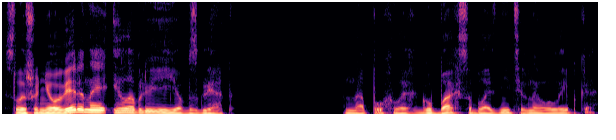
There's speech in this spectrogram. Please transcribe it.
Слышу неуверенное и ловлю ее взгляд. На пухлых губах соблазнительная улыбка.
